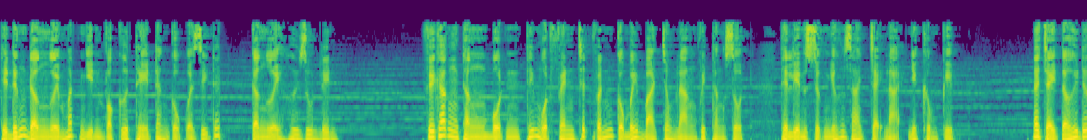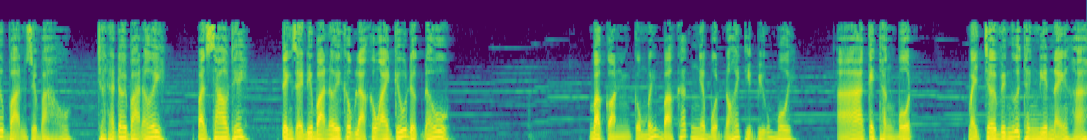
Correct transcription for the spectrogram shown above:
Thì đứng đờ người mắt nhìn vào cơ thể đang gục ở dưới đất, Cả người hơi run lên. Phía khác thằng bột thấy một phen chất vấn của mấy bà trong làng với thằng sột, Thì liền sực nhớ ra chạy lại nhưng không kịp. Nó chạy tới đứa bạn rồi bảo, Trời đất ơi bạn ơi, Bạn sao thế? Tỉnh dậy đi bạn ơi, không là không ai cứu được đâu. Bà còn cùng mấy bà khác nghe bột nói thì biểu môi À cái thằng bột, Mày chơi với ngữ thanh niên này hả?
